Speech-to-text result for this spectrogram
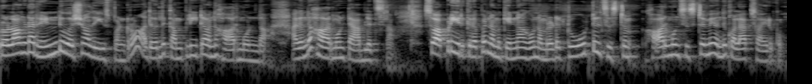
ப்ரொலாங்டாக ரெண்டு வருஷம் அதை யூஸ் பண்ணுறோம் அது வந்து கம்ப்ளீட்டாக வந்து ஹார்மோன் தான். அது வந்து ஹார்மோன் டேப்லெட்ஸ் தான். ஸோ அப்படி இருக்கிறப்ப நமக்கு என்னாகும்? நம்மளோட டோட்டல் சிஸ்டம் ஹார்மோன் சிஸ்டமே வந்து கொலாப்ஸ் ஆகிருக்கும்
